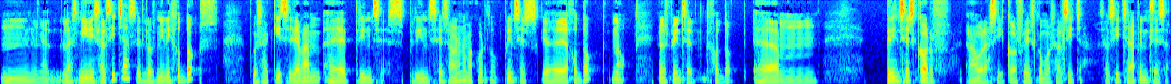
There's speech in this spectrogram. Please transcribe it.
mm, las mini salsichas, los mini hot dogs, pues aquí se llaman princes, princes, ahora no me acuerdo, princes hot dog, no, no es princes hot dog, um, princes corf, ahora sí, corf es como salsicha, salsicha princesa,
